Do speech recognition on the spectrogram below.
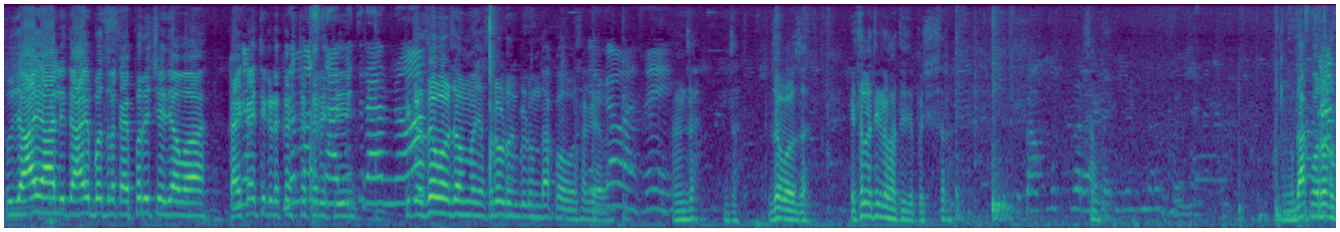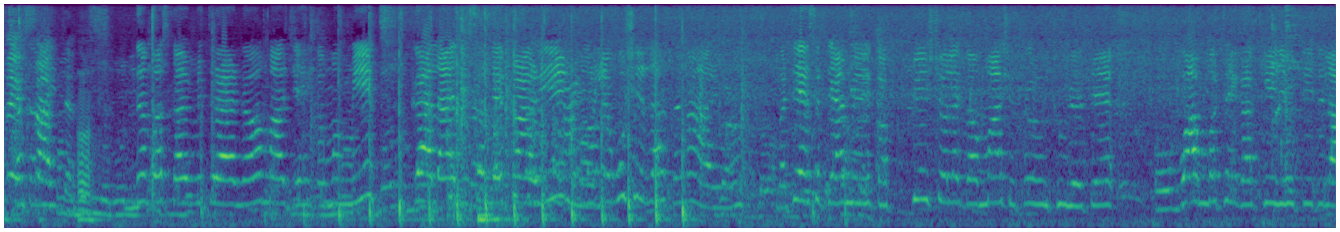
तुझी आई आली त्या आई बद्दल काय परिचय द्यावा? काय काय तिकडे कष्ट नमस्कार करायचे मित्रांनो. तिकडे जवळ जाऊन म्हणजे असं रडून बिडून दाखवावं सगळ्याला. हं, जा जा. जवळ जा. हे चला तिकडे भातीचे पैसे सर दाखव रडू. हा. नमस्कार मित्रांनो माझी आहे का मम्मी? काल आली संध्याकाळी मला उशीर झाला ना मग त्यासाठी आम्ही एका स्पेशल एका मासे तळून ठेवले ते अं, वामट आहे का? केली होती तिला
